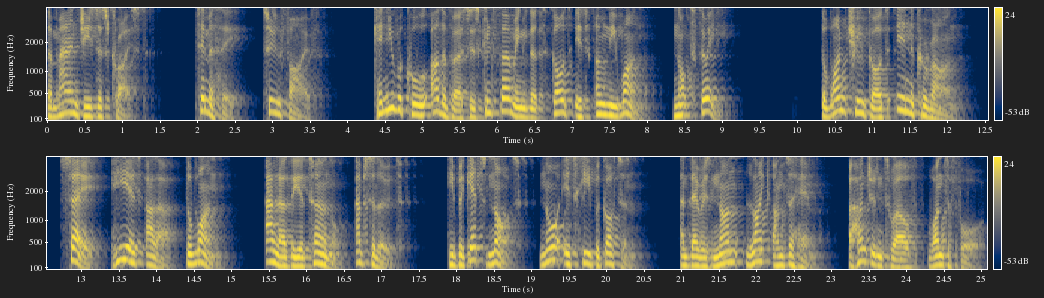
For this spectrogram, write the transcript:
the man Jesus Christ Timothy 2:5. Can you recall other verses confirming that God is only one, not three? The one true God in the Quran. Say, He is Allah, the One, Allah the Eternal, Absolute. He begets not, nor is He begotten, and there is none like unto Him. 112, 1 4.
